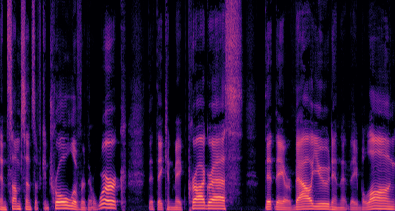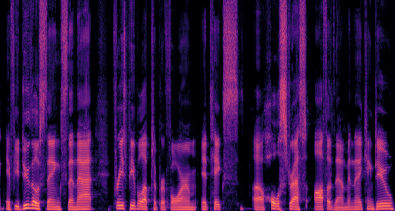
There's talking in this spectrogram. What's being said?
and some sense of control over their work, that they can make progress, that they are valued and that they belong. If you do those things, then that frees people up to perform. It takes a whole stress off of them and they can do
